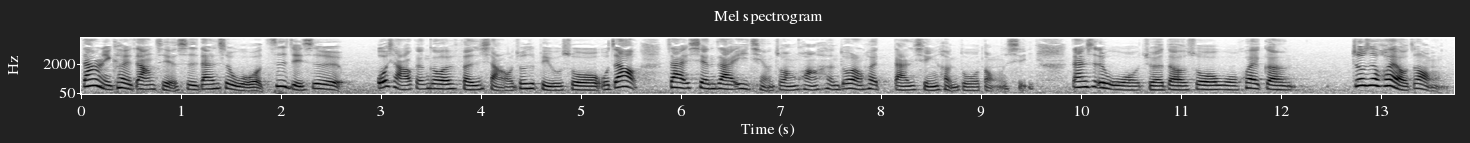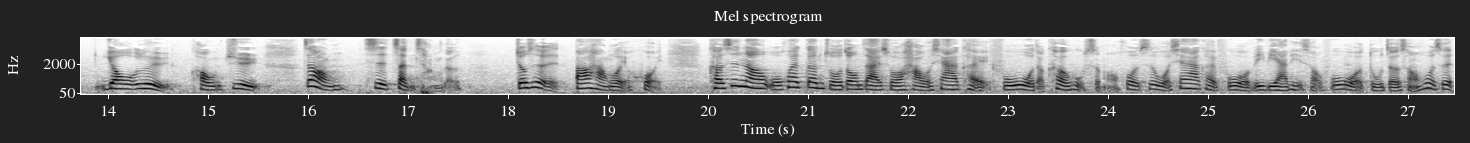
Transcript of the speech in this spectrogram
当然，你可以这样解释，但是我自己是，我想要跟各位分享，就是比如说，我知道在现在疫情状况，很多人会担心很多东西，但是我觉得说，我会跟，就是会有这种忧虑、恐惧，这种是正常的。就是包含我也会，可是呢，我会更着重在说，好，我现在可以服务我的客户什么，或者是我现在可以服务我 VVIP 手，服务我读者什么，或者是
